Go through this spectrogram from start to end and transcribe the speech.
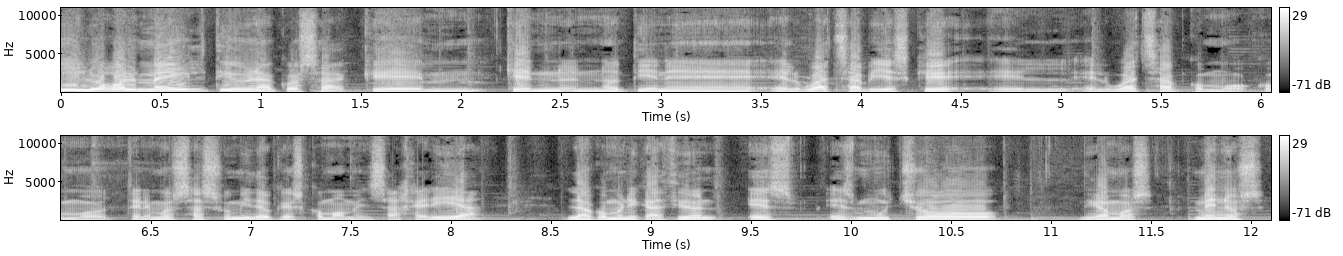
y luego el mail tiene una cosa que, no tiene el WhatsApp, y es que el, WhatsApp, como, como tenemos asumido que es como mensajería, la comunicación es, es mucho, digamos, menos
